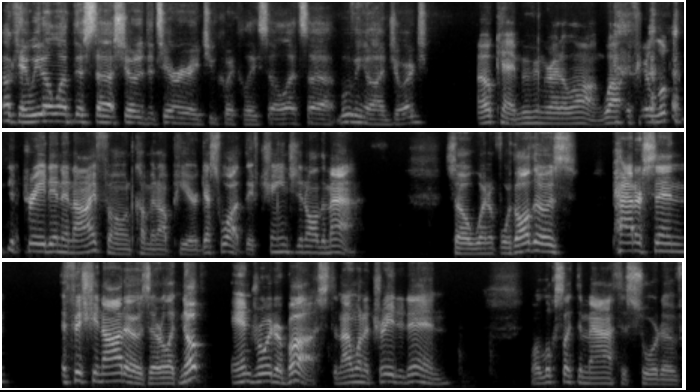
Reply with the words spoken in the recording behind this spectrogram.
Okay, we don't want this uh, show to deteriorate too quickly, so let's uh, moving on, George. Okay, moving right along. Well, if you're looking to trade in an iPhone coming up here, guess what? They've changed in all the math. So when with all those Patterson aficionados that are like, nope, Android or bust, and I want to trade it in, well, it looks like the math is sort of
